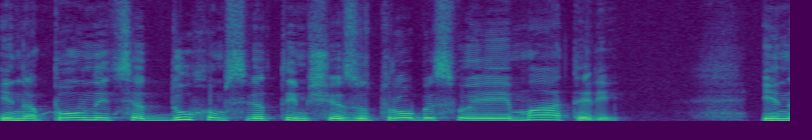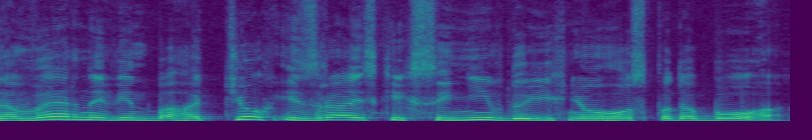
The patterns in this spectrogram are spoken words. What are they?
і наповниться Духом Святим ще з утроби своєї матері, і наверне він багатьох ізраїльських синів до їхнього Господа Бога.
